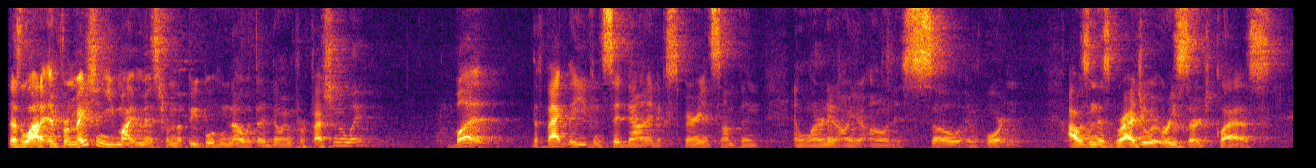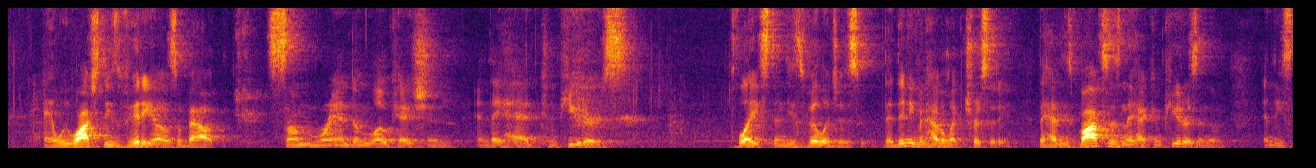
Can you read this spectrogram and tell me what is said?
There's a lot of information you might miss from the people who know what they're doing professionally, but the fact that you can sit down and experience something and learn it on your own is so important. I was in this graduate research class and we watched these videos about some random location and they had computers placed in these villages They didn't even have electricity. They had these boxes and they had computers in them. And these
